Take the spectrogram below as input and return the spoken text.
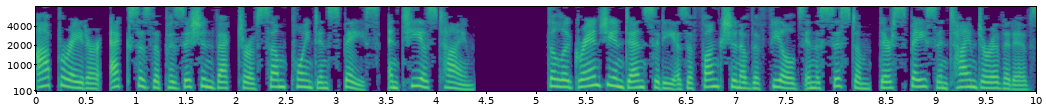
operator, x is the position vector of some point in space, and t is time. The Lagrangian density is a function of the fields in the system, their space and time derivatives,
